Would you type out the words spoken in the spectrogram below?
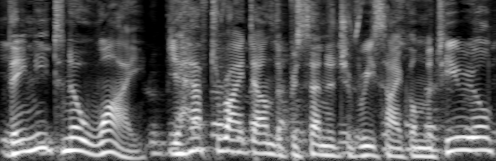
they need to know why. You have to write down the percentage of recycled material,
